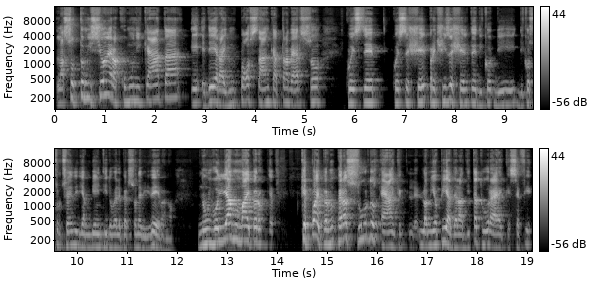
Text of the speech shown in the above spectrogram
la sottomissione era comunicata ed era imposta anche attraverso queste, queste scel- precise scelte di, co- di, di, costruzione degli ambienti dove le persone vivevano. Non vogliamo mai però che poi per, per, assurdo è anche la miopia della dittatura è che se fi,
